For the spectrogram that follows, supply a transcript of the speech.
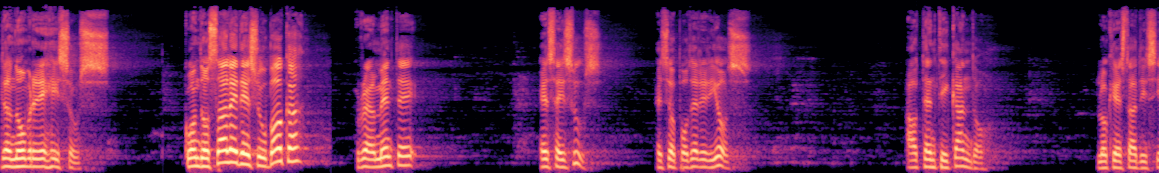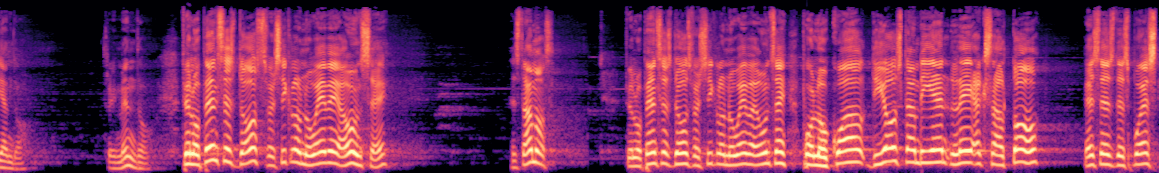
del nombre de Jesús. Cuando sale de su boca, realmente es Jesús, es el poder de Dios, autenticando lo que está diciendo. Tremendo. Filipenses 2, versículo 9 a 11. ¿Estamos? Filipenses 2, versículo 9 a 11. Por lo cual Dios también le exaltó. Ese es después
